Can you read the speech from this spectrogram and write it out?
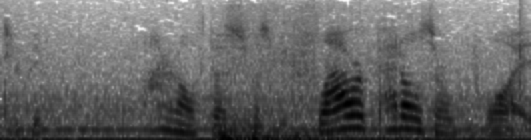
Stupid. I don't know if those are supposed to be petals or what.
